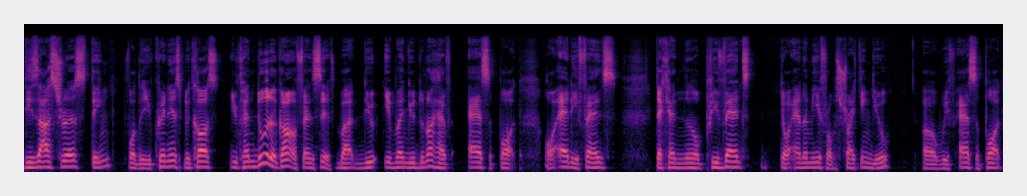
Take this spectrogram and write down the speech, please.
disastrous thing for the Ukrainians because you can do the ground offensive, but you when you do not have air support or air defense that can you know, prevent your enemy from striking you uh, with air support,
